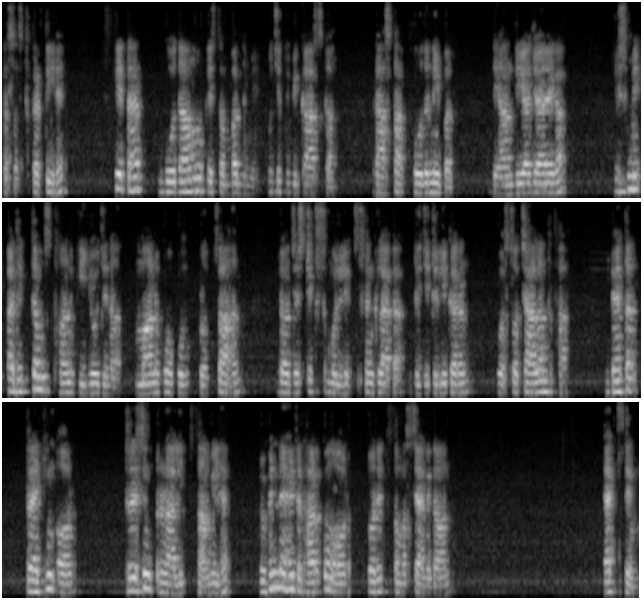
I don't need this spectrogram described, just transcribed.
प्रशस्त करती है। इसके तहत गोदामों के संबंध में उचित विकास का रास्ता खोदने पर ध्यान दिया जाएगा, जिसमें अधिकतम स्थान की योजना, मानकों को प्रोत्साहन, लॉजिस्टिक्स मूल्य श्रृंखला का डिजिटलीकरण व स्वचालन तथा बेहतर ट्रैकिंग और ट्रेसिंग प्रणाली शामिल है। विभिन्न हितधारकों और त्वरित समस्या निदान, एक्सिम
